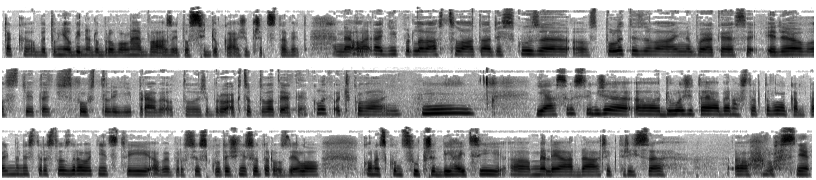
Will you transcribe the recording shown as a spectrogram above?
tak by to mělo být na dobrovolné bázi, to si dokážu představit. Neodradí Ale... podle vás celá ta diskuze o spolitizování nebo jakési ideovosti teď spousty lidí právě od toho, že budou akceptovat jakékoliv očkování? Hmm. Já si myslím, že eh, důležité je, aby nastartovala kampaň ministerstva zdravotnictví, aby prostě skutečně se to rozdělo. Konec konců předbíhající eh, miliardáři, kteří se eh, vlastně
